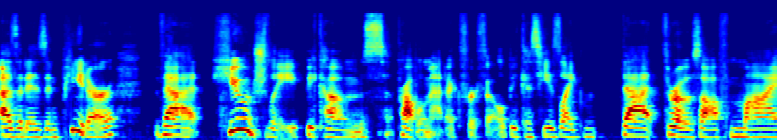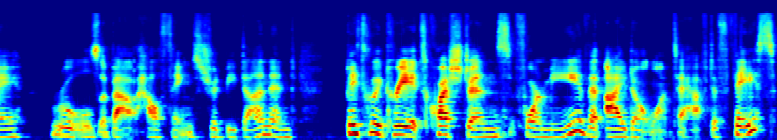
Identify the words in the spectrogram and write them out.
as it is in Peter, that hugely becomes problematic for Phil because he's like, that throws off my rules about how things should be done. And basically creates questions for me that I don't want to have to face.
